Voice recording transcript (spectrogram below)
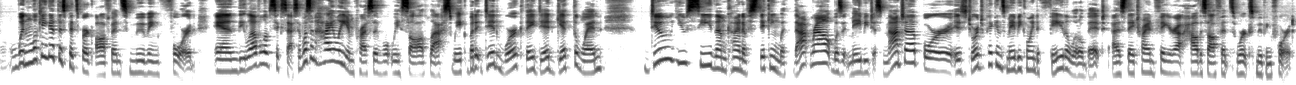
when looking at this Pittsburgh offense moving forward and the level of success, it wasn't highly impressive what we saw last week, but it did work. They did get the win. Do you see them kind of sticking with that route? Was it maybe just matchup, or is George Pickens maybe going to fade a little bit as they try and figure out how this offense works moving forward?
